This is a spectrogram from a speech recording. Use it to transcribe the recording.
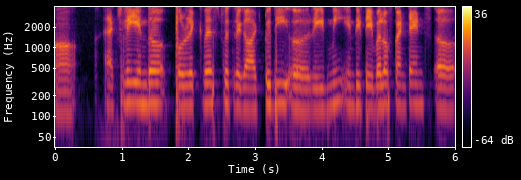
Uh, actually, in the pull request with regard to the uh, README in the table of contents, uh,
